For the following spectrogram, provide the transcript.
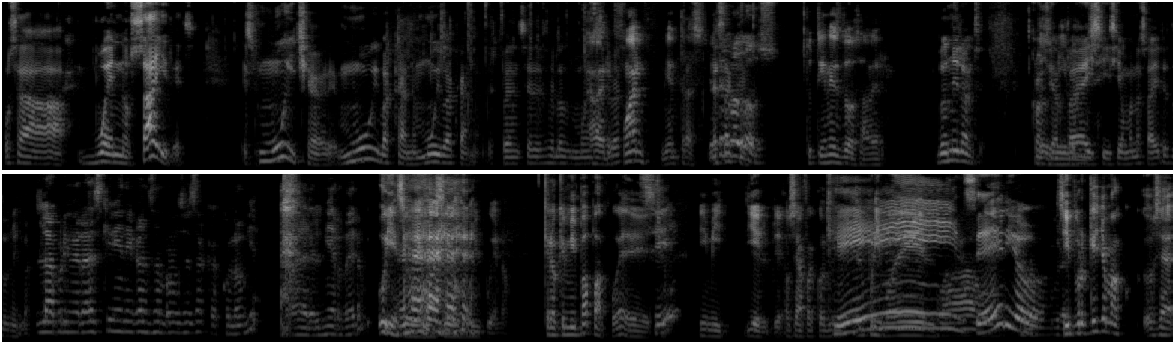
O sea, Buenos Aires. Es muy chévere, muy bacano, muy bacano. Esperen, se se los A muestro. ver, Juan, mientras. Yo tengo dos. Tú tienes dos, a ver. 2011. Concierto 2011. de ACC en Buenos Aires, 2011. La primera vez que viene Guns N' Roses acá a Colombia, a ver el mierdero. Uy, eso sido muy bueno. Creo que mi papá fue, de hecho. ¿Sí? Y, mi, y él, o sea, fue con ¿Qué? el primo de él. ¿En Wow, serio? Sí, porque yo me o sea,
